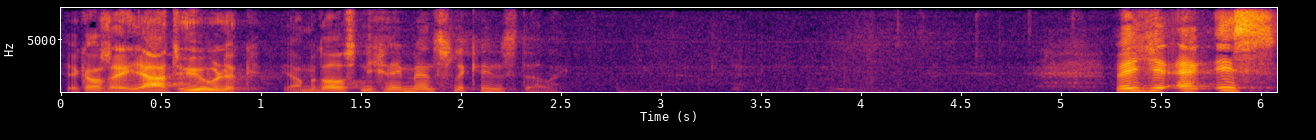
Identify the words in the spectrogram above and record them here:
Je kan zeggen, ja, het huwelijk. Ja, maar dat is niet geen menselijke instelling. Weet je, er is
